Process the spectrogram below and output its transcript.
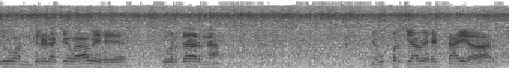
જો આમ દરડા કેવા આવે છે, જોરદારના. ને ઉપરથી આવે છે ટાયર.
